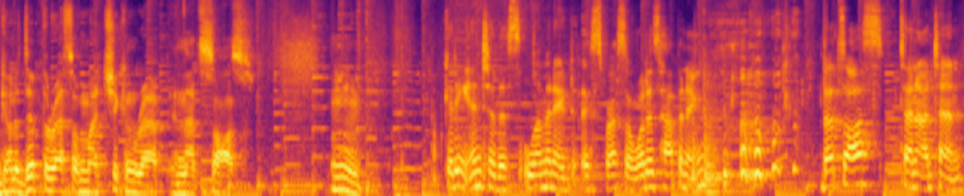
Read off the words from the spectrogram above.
Gonna dip the rest of my chicken wrap in that sauce. Mmm. Getting into this lemonade espresso, what is happening? that sauce, 10 out of 10.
